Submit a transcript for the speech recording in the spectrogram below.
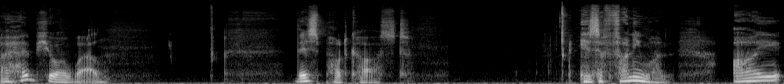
I hope you are well. This podcast is a funny one. I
